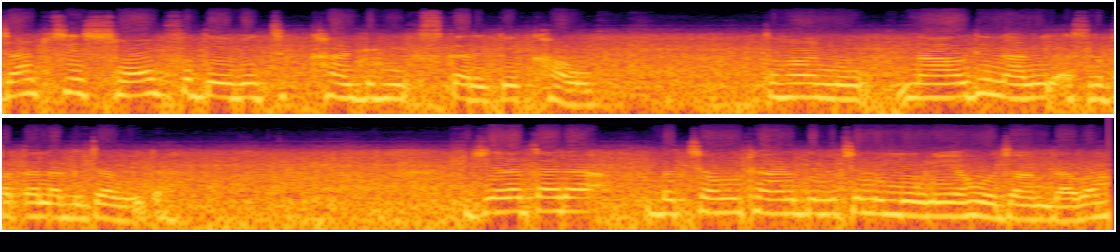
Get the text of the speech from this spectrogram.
ਜਾਂ ਤੁਸੀਂ ਸੌਂਫ ਦੇ ਵਿੱਚ ਖੰਡ ਮਿਕਸ ਕਰਕੇ ਖਾਓ। ਤੁਹਾਨੂੰ ਨਾਲ ਦੀ ਨਾਲ ਹੀ ਅਸਰ ਪਤਾ ਲੱਗ ਜਾਵੇਗਾ। ਜ਼ਿਆਦਾਤਰ ਬੱਚਾ ਉਠਾਉਣ ਦੇ ਵਿੱਚ ਨਮੂਨੀਆ ਹੋ ਜਾਂਦਾ ਵਾ,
